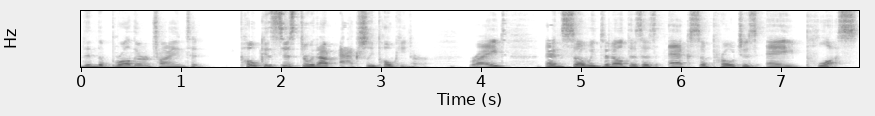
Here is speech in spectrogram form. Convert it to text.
than the brother trying to poke his sister without actually poking her, right? And so we denote this as x approaches a plus.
